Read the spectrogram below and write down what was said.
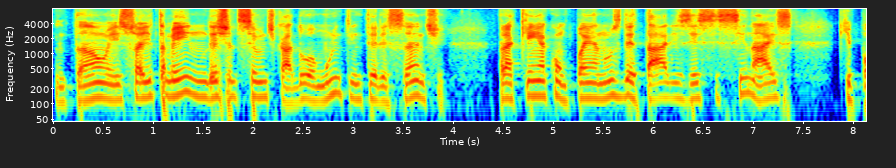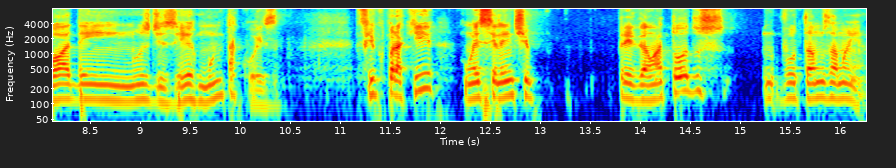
Então, isso aí também não deixa de ser um indicador muito interessante para quem acompanha nos detalhes esses sinais que podem nos dizer muita coisa. Fico por aqui, um excelente pregão a todos, voltamos amanhã.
